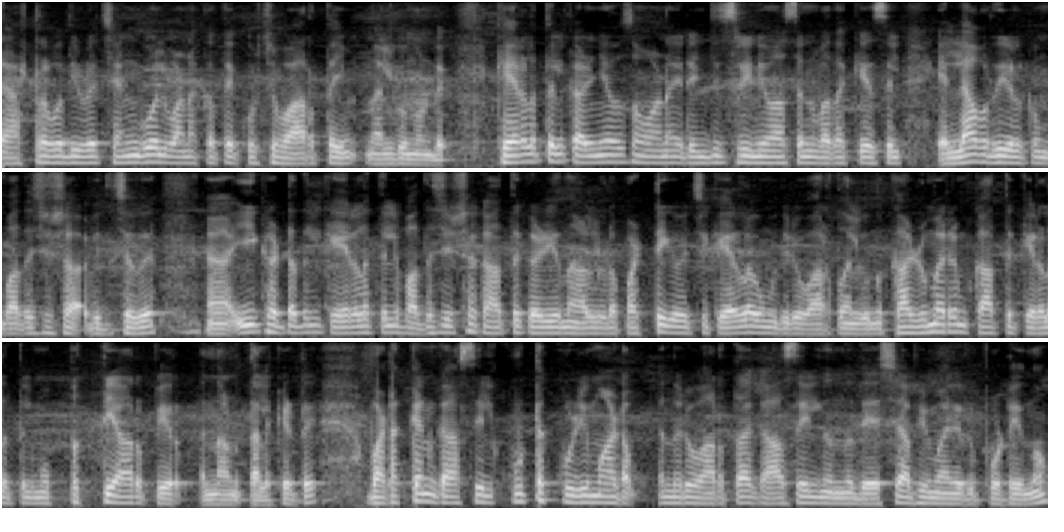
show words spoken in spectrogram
രാഷ്ട്രപതിയുടെ ചെങ്കോൽ വണക്കത്തെക്കുറിച്ച് വാർത്തയും നൽകുന്നുണ്ട്. കേരളത്തിൽ കഴിഞ്ഞ ദിവസമാണ് രഞ്ജിത് ശ്രീനിവാസൻ വധക്കേസിൽ എല്ലാ പ്രതികൾക്കും വധശിക്ഷ വിധിച്ചത്. ഈ ഘട്ടത്തിൽ കേരളത്തിൽ വധശിക്ഷ കാത്ത് കഴിയുന്ന ആളുകളുടെ പട്ടിക വെച്ച് കേരളവും ഒരു വാർത്ത നൽകുന്നു. കഴുമരം കാത്ത് കേരളത്തിൽ മുപ്പത്തിയാറ് പേർ എന്നാണ് തലക്കെട്ട്. വടക്കൻ ഗാസയിൽ കൂട്ടക്കുഴിമാടം എന്നൊരു വാർത്ത ഗാസയിൽ നിന്ന് ദേശാഭിമാനി റിപ്പോർട്ട് ചെയ്യുന്നു.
